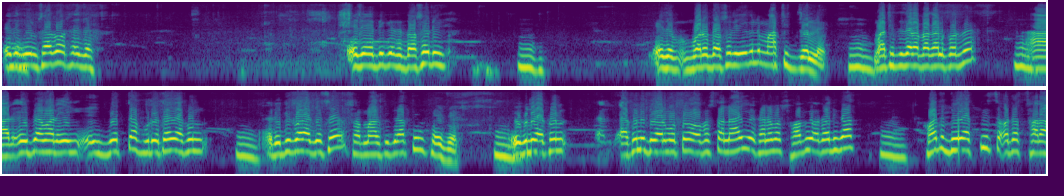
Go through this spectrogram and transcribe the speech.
এই যে হিমসাগর এই যে এই যে এদিকে হুম। এই যে বড় দশেরই এগুলো মাটির জন্য। হুম। মাটিতে যারা বাগান করবে আর এই যে আমার এই এই বেডটা পুরোটাই এখন রেডি করা গেছে সব মাল্টি গ্রাফটিং হুম। এগুলি এখন এখনই দেওয়ার মতো অবস্থা নাই এখানে আমার সবই অজাদি গাছ হুম। হয়তো দুই এক পিস অজাত ছাড়া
